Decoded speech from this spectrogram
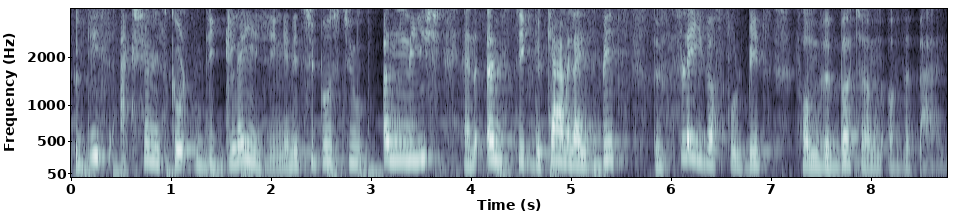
This action is called deglazing and it's supposed to unleash and unstick the caramelized bits, the flavorful bits from the bottom of the pan.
